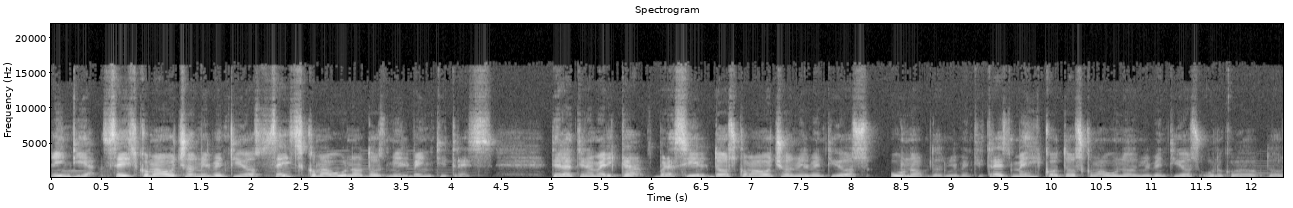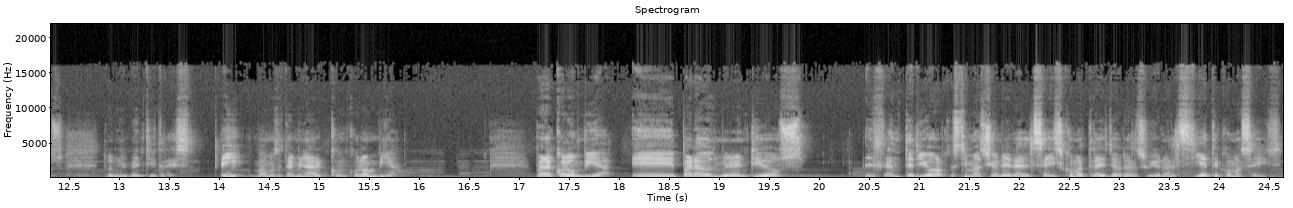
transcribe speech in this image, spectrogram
India 6,8 2022, 6,1 2023. De Latinoamérica, Brasil 2,8 2022, 1 2023, México 2,1 2022, 1,2 2023. Y vamos a terminar con Colombia. Para Colombia, eh, para 2022, el anterior estimación era el 6,3 y ahora le subieron al 7,6.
